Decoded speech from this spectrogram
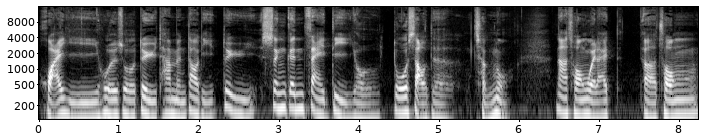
怀疑，或者说对于他们到底对于生根在地有多少的承诺。那从未来呃，从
